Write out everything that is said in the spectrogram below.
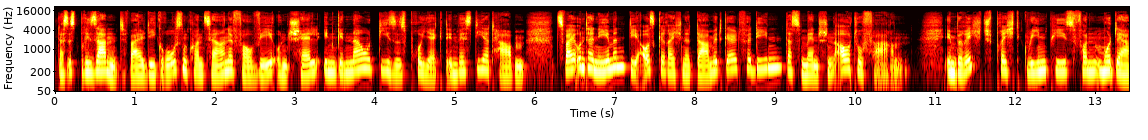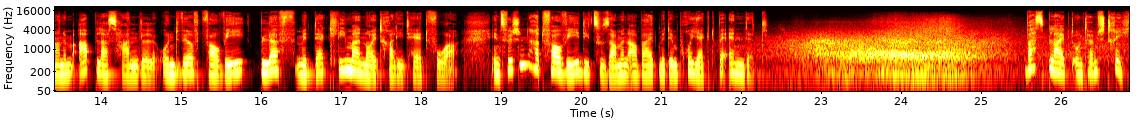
Das ist brisant, weil die großen Konzerne VW und Shell in genau dieses Projekt investiert haben. Zwei Unternehmen, die ausgerechnet damit Geld verdienen, dass Menschen Auto fahren. Im Bericht spricht Greenpeace von modernem Ablasshandel und wirft VW Bluff mit der Klimaneutralität vor. Inzwischen hat VW die Zusammenarbeit mit dem Projekt beendet. Was bleibt unterm Strich?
